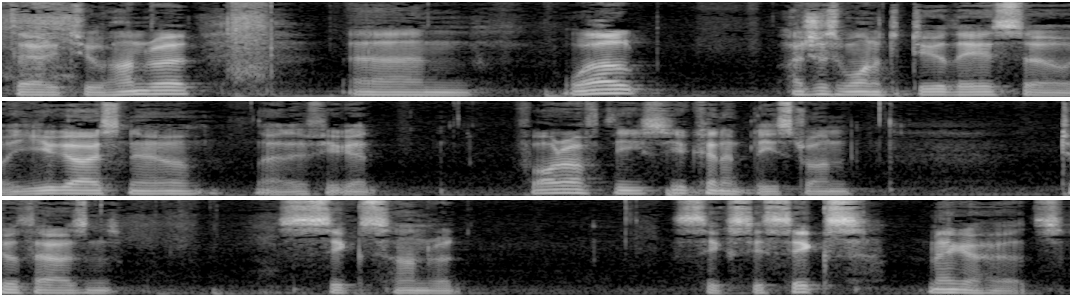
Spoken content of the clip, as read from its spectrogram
3200. And well, I just wanted to do this so you guys know that if you get four of these, you can at least run 2666 megahertz.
